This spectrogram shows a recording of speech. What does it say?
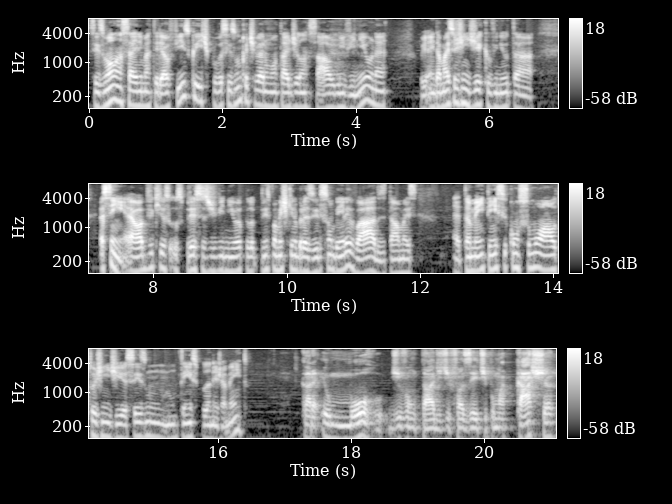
vocês vão lançar ele em material físico e, tipo, vocês nunca tiveram vontade de lançar algo em vinil, né? Ainda mais hoje em dia que o vinil tá. Assim, é óbvio que os- os preços de vinil, principalmente aqui no Brasil, eles são bem elevados e tal, mas é, também tem esse consumo alto hoje em dia. Vocês não, não têm esse planejamento? Cara, eu morro de vontade de fazer tipo uma caixa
